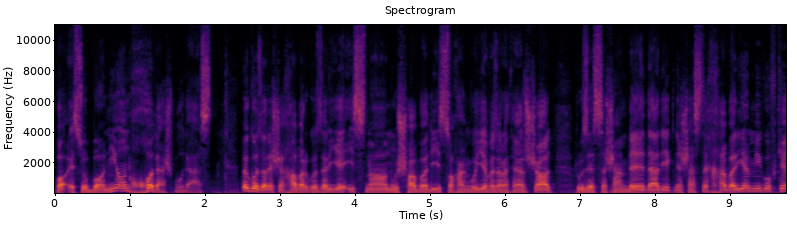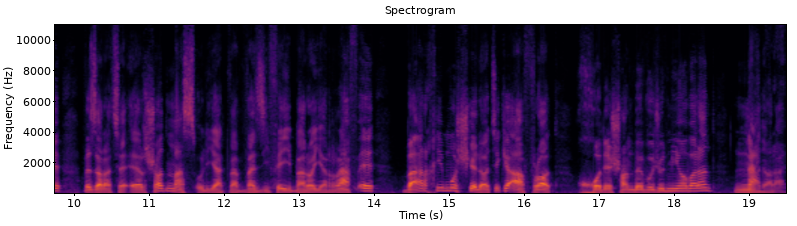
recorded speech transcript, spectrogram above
باعث و بانی آن خودش بوده است. به گزارش خبرگزاری ایسنا نوشابادی سخنگوی وزارت ارشاد روز سهشنبه در یک نشست خبری هم می‌گفت که وزارت ارشاد مسئولیت و وظیفه‌ای برای رفع برخی مشکلاتی که افراد خودشان به وجود می آورند ندارد.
